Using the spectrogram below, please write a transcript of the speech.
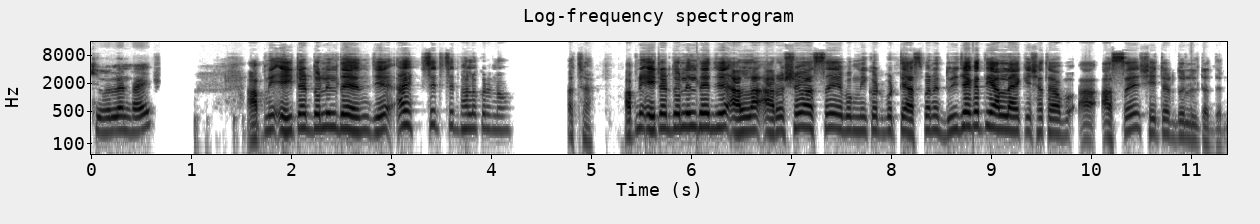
কি বললেন ভাই? আপনি এইটার দলিল দেন যে, "এই সিট, সিট ভালো করে নাও।" আচ্ছা। আপনি এইটার দলিল দেন যে আল্লাহ আরশেও আছে এবং নিকটবর্তী আসমানে দুই জায়গাতেই আল্লাহ একই সাথে আছে সেইটার দলিলটা দেন।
